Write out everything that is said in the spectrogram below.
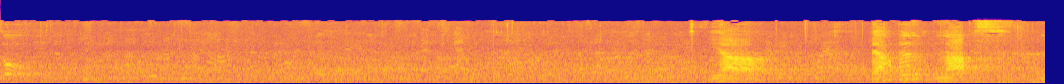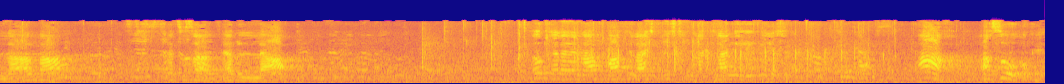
So. Ja. Bärbel Labs Lala. Schwer zu sagen. Bärbel Lab. Irgendeiner der Namen war vielleicht richtig oder klang ähnlich. Ach, ach so, okay.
